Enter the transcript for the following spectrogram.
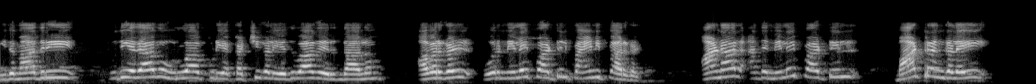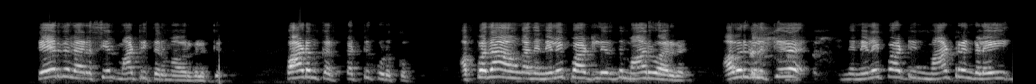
இது மாதிரி புதியதாக உருவாக்கக்கூடிய கட்சிகள் எதுவாக இருந்தாலும் அவர்கள் ஒரு நிலைப்பாட்டில் பயணிப்பார்கள். ஆனால் அந்த நிலைப்பாட்டில் மாற்றங்களை தேர்தல் அரசியல் மாற்றி தரும் அவர்களுக்கு. பாடம் கற்- கற்றுக் கொடுக்கும். அப்பதான் அவங்க அந்த நிலைப்பாட்டிலிருந்து மாறுவார்கள். அவர்களுக்கு இந்த நிலைப்பாட்டின் மாற்றங்களை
